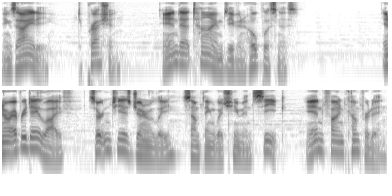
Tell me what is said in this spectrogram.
anxiety, depression, and at times even hopelessness. In our everyday life, certainty is generally something which humans seek and find comfort in.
